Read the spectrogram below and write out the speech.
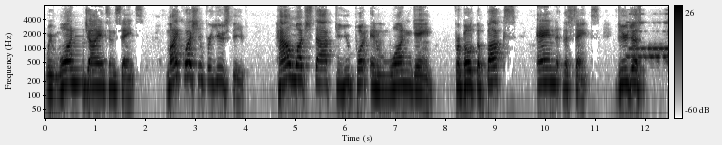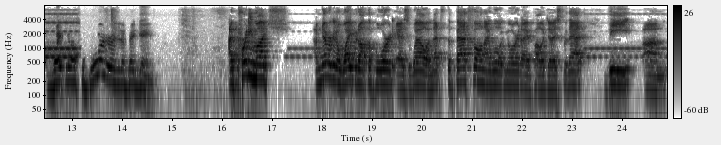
We won Giants and Saints. My question for you, Steve how much stock do you put in one game for both the Bucks and the Saints? Do you just wipe it off the board, or is it a big game? I pretty much. I'm never going to wipe it off the board as well, and that's the bat phone. I will ignore it. I apologize for that. The um,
